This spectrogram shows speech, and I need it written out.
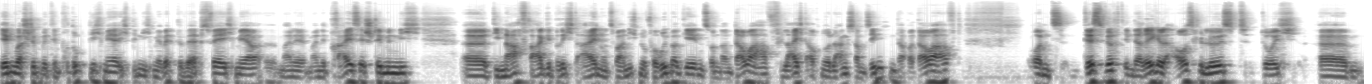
Irgendwas stimmt mit dem Produkt nicht mehr, ich bin nicht mehr wettbewerbsfähig mehr, meine, meine Preise stimmen nicht die Nachfrage bricht ein und zwar nicht nur vorübergehend, sondern dauerhaft, vielleicht auch nur langsam sinkend, aber dauerhaft. Und das wird in der Regel ausgelöst durch, ähm,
